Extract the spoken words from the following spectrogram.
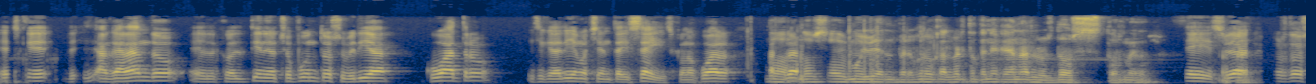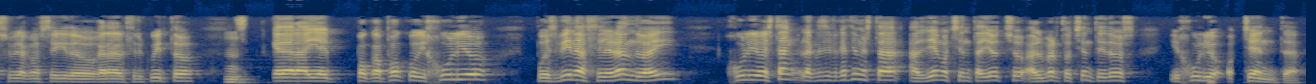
es que ganando, el, él tiene ocho puntos, subiría 4 y se quedaría en 86, con lo cual... No, sé muy bien, pero creo que Alberto tenía que ganar los dos torneos. Sí, si hubiera, los dos hubiera conseguido ganar el circuito, mm. quedará ahí poco a poco y Julio pues viene acelerando ahí. Julio está, la clasificación está Adrián 88, Alberto 82 y Julio 80.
